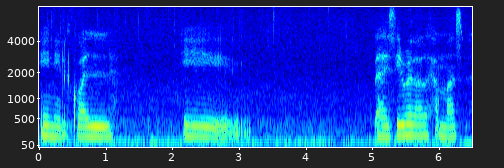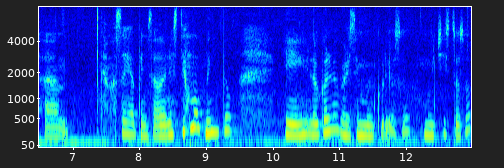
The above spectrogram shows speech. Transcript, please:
en el cual, eh, a decir verdad, jamás, jamás había pensado en este momento. Eh, lo cual me parece muy curioso, muy chistoso,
